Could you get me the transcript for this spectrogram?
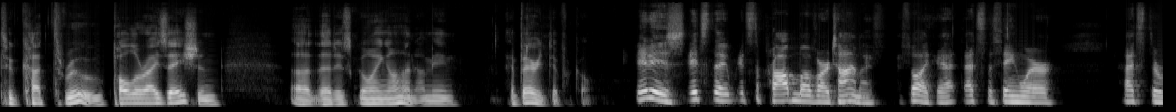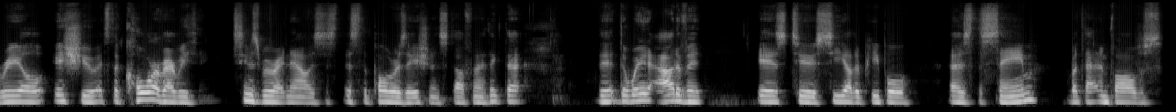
to cut through polarization uh, that is going on. I mean, very difficult. It is. It's the it's the problem of our time. I, feel like that that's the thing where that's the real issue. It's the core of everything. It seems to be right now is just it's the polarization and stuff. And I think that the the way out of it is to see other people as the same, but that involves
